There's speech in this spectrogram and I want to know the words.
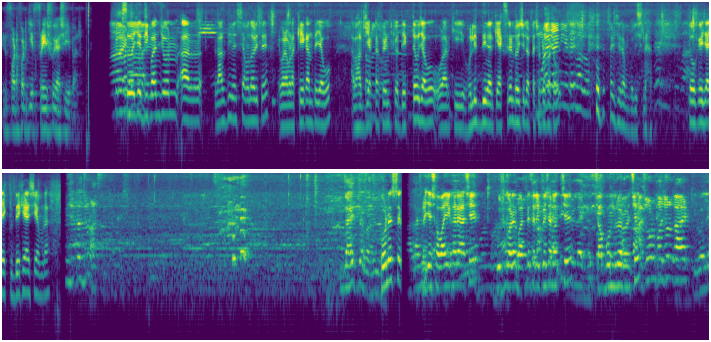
একটু ফটাফট গিয়ে ফ্রেশ হয়ে আসি এবার। সো এই যে দীপাঞ্জন আর রাজদীপ এসছে আমাদের বাড়িতে এবার আমরা কেক আনতে যাব। ভাবছি একটা ফ্রেন্ডকে দেখতেও যাব ওর আর কি হোলির দিন আর কি অ্যাক্সিডেন্ট হয়েছিল একটা ছোটোখাটো। সেরকম বলিস না। তো ওকে যাই একটু দেখে আসি আমরা। কোন এসছে? এই যে সবাই এখানে আছে পুষ্করের বার্থডে সেলিব্রেশন হচ্ছে সব বন্ধুরা রয়েছে। কি বলে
